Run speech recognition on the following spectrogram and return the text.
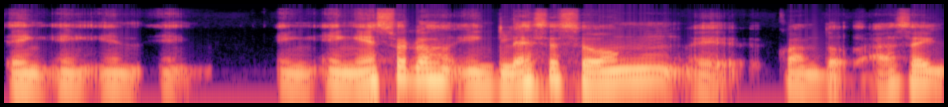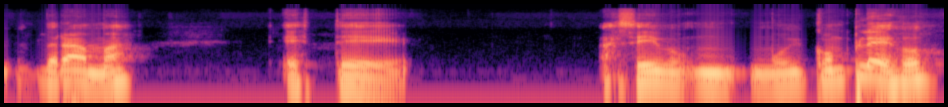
en, eso los ingleses son, eh, cuando hacen drama, este, así muy complejos,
